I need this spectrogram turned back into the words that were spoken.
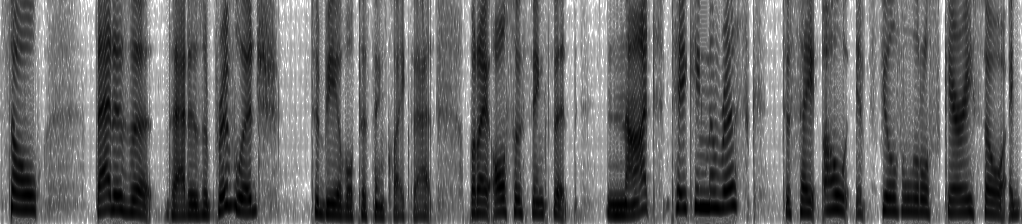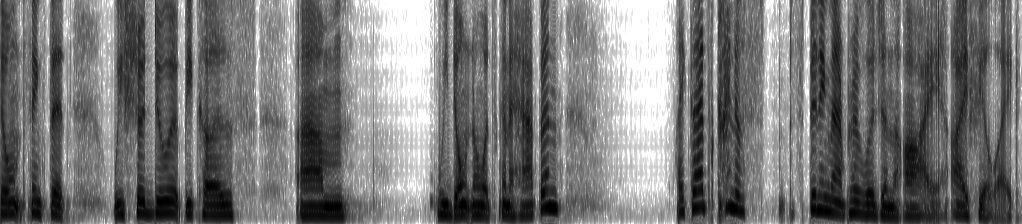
So that is a that is a privilege to be able to think like that. But I also think that not taking the risk to say, "Oh, it feels a little scary, so I don't think that we should do it because um, we don't know what's going to happen." Like that's kind of spinning that privilege in the eye, I feel like.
